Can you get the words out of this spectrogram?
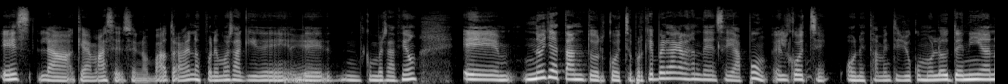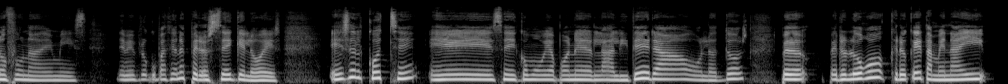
es la que además se, se nos va otra vez, nos ponemos aquí de, de conversación, eh, no ya tanto el coche, porque es verdad que la gente enseña, ¡pum!, el coche. Honestamente, yo como lo tenía no fue una de mis, de mis preocupaciones, pero sé que lo es. Es el coche, es eh, cómo voy a poner la litera o los dos, pero, pero luego creo que también hay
